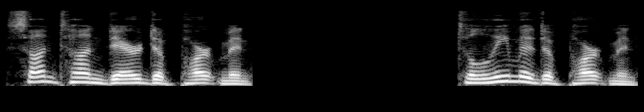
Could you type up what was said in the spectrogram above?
Santander Department Tolima Department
